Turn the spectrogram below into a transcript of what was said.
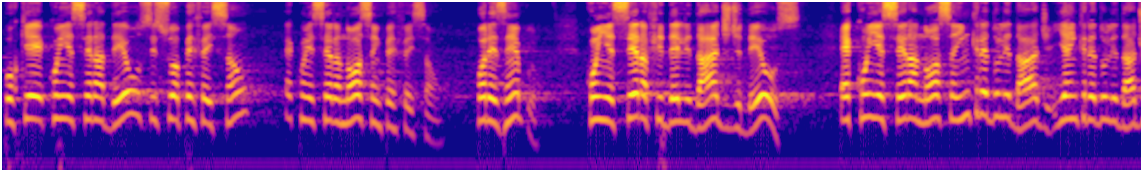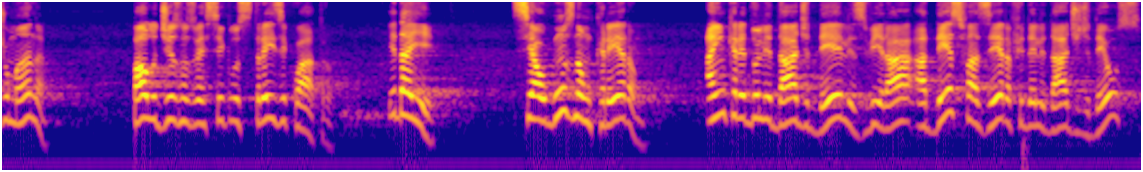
porque conhecer a Deus e sua perfeição é conhecer a nossa imperfeição. Por exemplo, conhecer a fidelidade de Deus é conhecer a nossa incredulidade e a incredulidade humana. Paulo diz nos versículos 3 e 4: E daí? Se alguns não creram, a incredulidade deles virá a desfazer a fidelidade de Deus?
